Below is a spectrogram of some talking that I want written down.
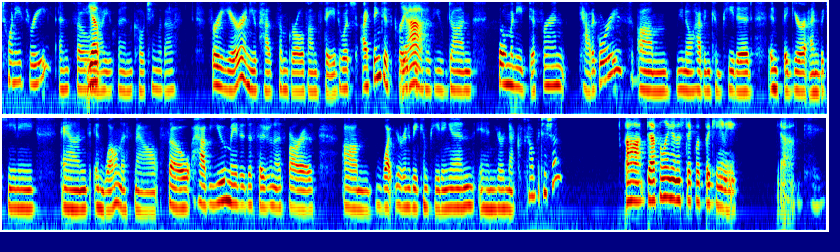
23. And so yep. now you've been coaching with us for a year and you've had some girls on stage, which I think is great yeah. because you've done so many different categories. Um, you know, having competed in figure and bikini and in wellness now. So, have you made a decision as far as um, what you're going to be competing in in your next competition? Uh, definitely going to stick with bikini. Yeah. Okay.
